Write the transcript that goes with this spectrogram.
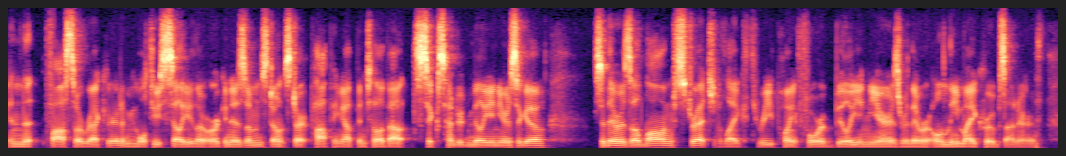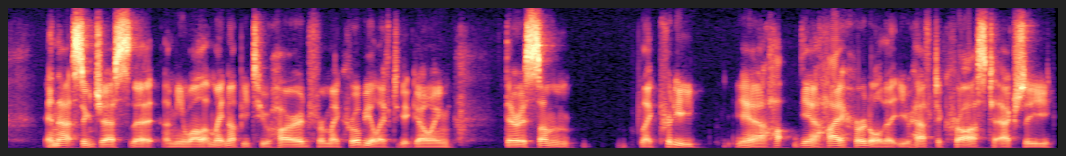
in the fossil record. I mean multicellular organisms don't start popping up until about 600 million years ago. So there was a long stretch of like 3.4 billion years where there were only microbes on Earth. And that suggests that, I mean, while it might not be too hard for microbial life to get going, there is some like pretty, yeah, yeah, high hurdle that you have to cross to actually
